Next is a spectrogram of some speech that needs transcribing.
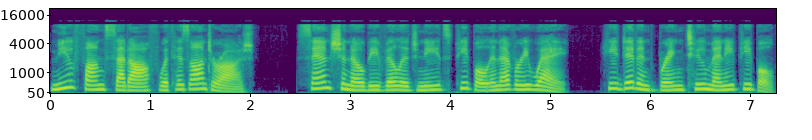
Mu Feng set off with his entourage. Sand Shinobi village needs people in every way. He didn't bring too many people.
